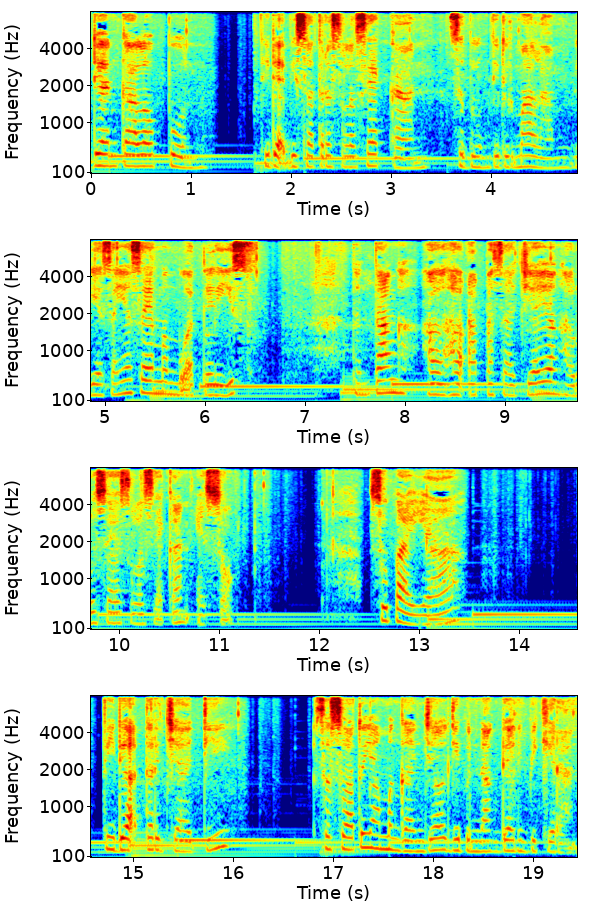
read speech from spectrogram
Dan kalaupun tidak bisa terselesaikan sebelum tidur malam, biasanya saya membuat list tentang hal-hal apa saja yang harus saya selesaikan esok, supaya tidak terjadi sesuatu yang mengganjal di benak dan di pikiran.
